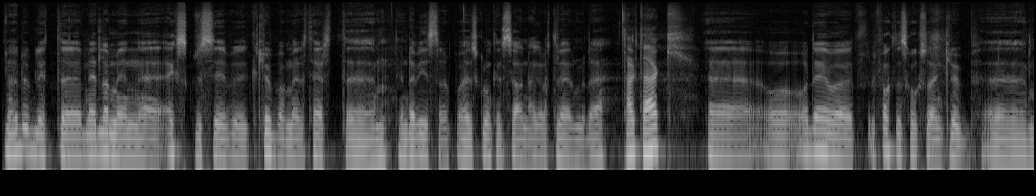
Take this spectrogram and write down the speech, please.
Nå har du blitt eh, medlem i en eh, eksklusiv klubb av meritterte undervisere på Høgskolen Kristiania. Gratulerer med det. Takk, takk. Eh, og, og, det er jo faktisk også en klubb eh,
